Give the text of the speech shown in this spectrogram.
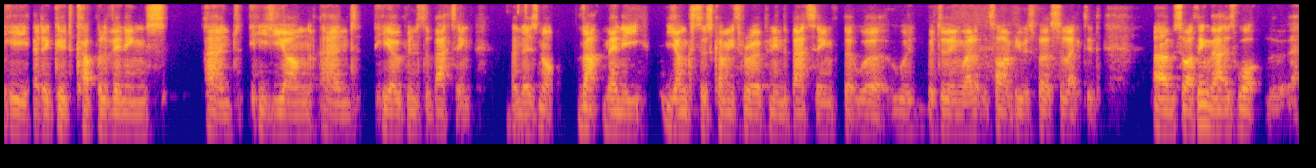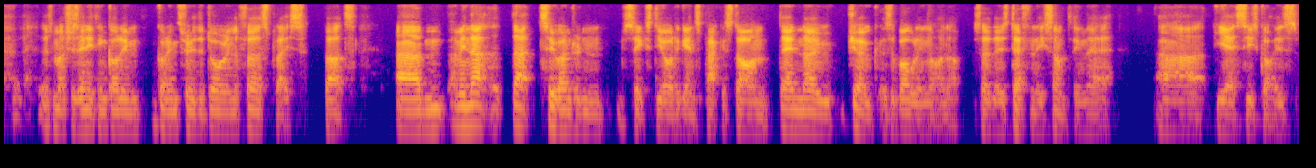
He had a good couple of innings, and he's young, and he opens the batting. And there's not that many youngsters coming through opening the batting that were were, were doing well at the time he was first selected. Um, so I think that is what, as much as anything, got him got him through the door in the first place. But Um, I mean that that 260 odd against Pakistan, they're no joke as a bowling lineup. So there's definitely something there. Uh, yes, he's got his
